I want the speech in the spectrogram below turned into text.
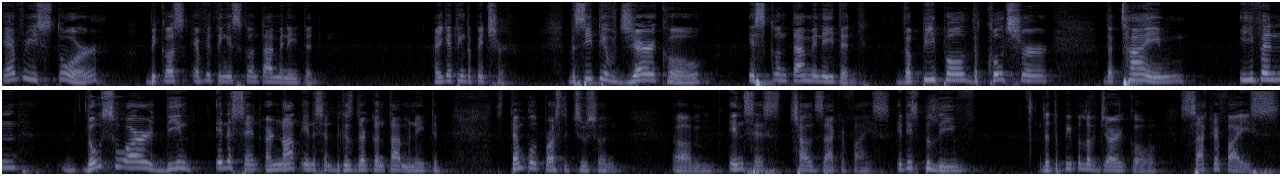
every store because everything is contaminated. Are you getting the picture? The city of Jericho is contaminated. The people, the culture, the time, even those who are deemed innocent are not innocent because they're contaminated. Temple prostitution, um, incest, child sacrifice. It is believed that the people of Jericho sacrifice,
